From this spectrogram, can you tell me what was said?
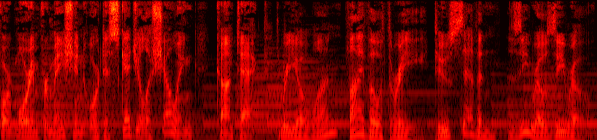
For more information or to schedule a showing, contact 301 503 2700.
